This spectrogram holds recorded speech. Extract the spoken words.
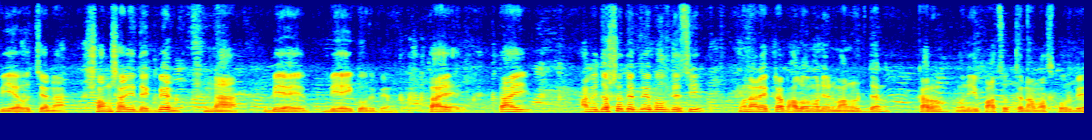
বিয়ে হচ্ছে না। সংসারই দেখবেন না বিয়ে বিয়েই করবেন। তাই তাই আমি দর্শকদেরকে বলতেছি, ওনার একটা ভালো মনের মানুষ দেন, কারণ উনি পাঁচত্ব নামাজ পড়বে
